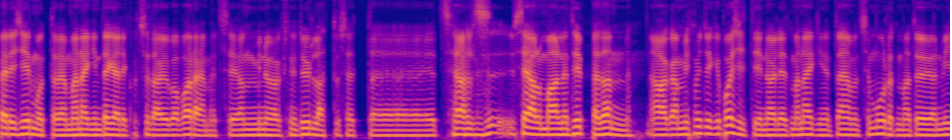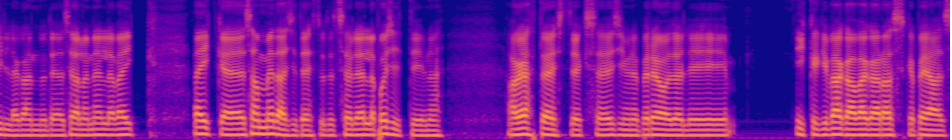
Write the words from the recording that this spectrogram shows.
päris hirmutav ja ma nägin tegelikult seda juba varem, et see olnud minu jaoks nüüd üllatus, et, et seal, sealmaal need hüpped on. aga mis muidugi positiivne oli, et ma nägin, et vähemalt see murdmaatöö on vilja kandnud ja seal on jälle väik-, väike samm edasi tehtud, et see oli jälle positiivne aga jah, tõesti, eks see esimene periood oli ikkagi väga-väga raske peas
